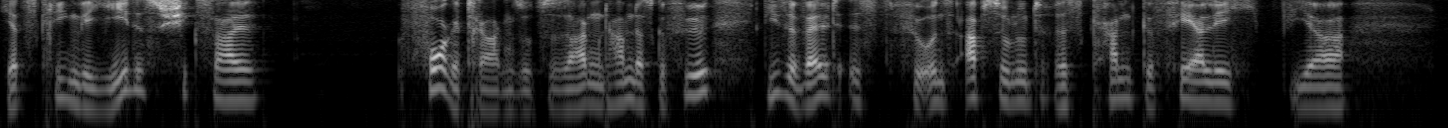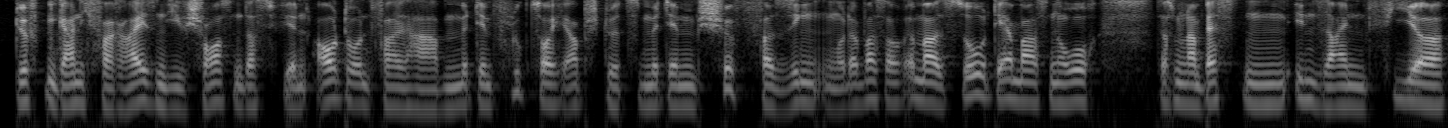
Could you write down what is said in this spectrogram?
Jetzt kriegen wir jedes Schicksal vorgetragen sozusagen und haben das Gefühl, diese Welt ist für uns absolut riskant, gefährlich. Wir dürften gar nicht verreisen. Die Chancen, dass wir einen Autounfall haben, mit dem Flugzeug abstürzen, mit dem Schiff versinken oder was auch immer, ist so dermaßen hoch, dass man am besten in seinen vier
